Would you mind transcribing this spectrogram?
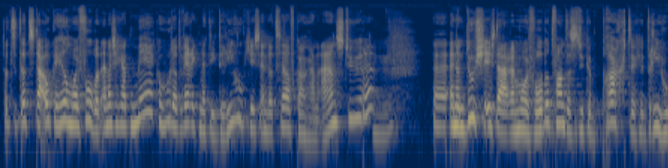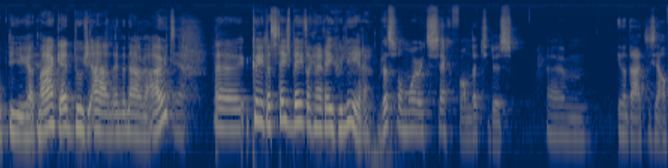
Dat, dat is daar ook een heel mooi voorbeeld. En als je gaat merken hoe dat werkt met die driehoekjes en dat zelf kan gaan aansturen. Mhm. eh, en een douche is daar een mooi voorbeeld van. Dat is natuurlijk een prachtige driehoek die je gaat maken. Hè? Douche aan en daarna weer uit. Ja. Eh, kun je dat steeds beter gaan reguleren. Dat is wel mooi wat je zegt, van dat je dus ehm, inderdaad jezelf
